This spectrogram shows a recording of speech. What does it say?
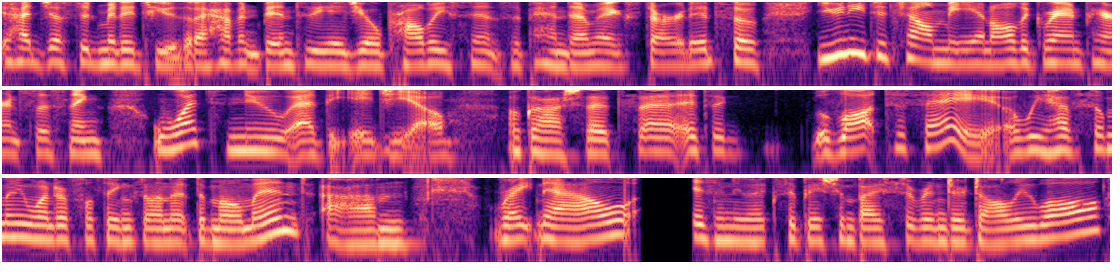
had just admitted to you that I haven't been to the AGO probably since the pandemic started. So you need to tell me and all the grandparents listening what's new at the AGO. Oh gosh, that's uh, it's a lot to say. We have so many wonderful things on at the moment. Um, right now, is a new exhibition by Sarindar Dhaliwal.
